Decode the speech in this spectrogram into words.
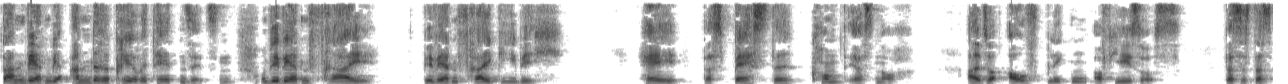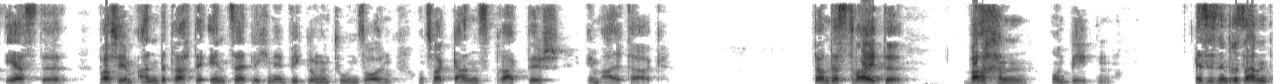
Dann werden wir andere Prioritäten setzen und wir werden frei. Wir werden freigebig. Hey, das Beste kommt erst noch. Also aufblicken auf Jesus. Das ist das Erste, was wir im Anbetracht der endzeitlichen Entwicklungen tun sollen. Und zwar ganz praktisch im Alltag. Dann das Zweite. Wachen und beten. Es ist interessant,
